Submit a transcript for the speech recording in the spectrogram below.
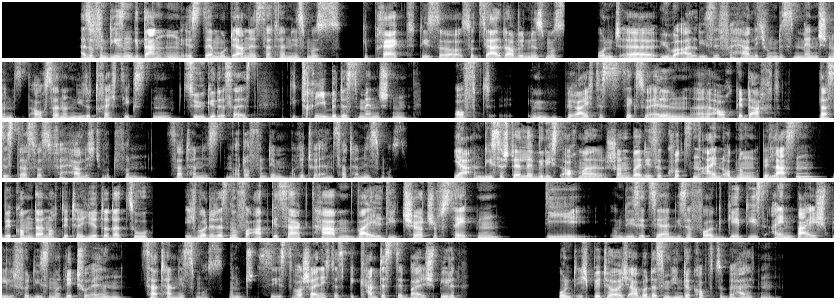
Also von diesen Gedanken ist der moderne Satanismus geprägt, dieser Sozialdarwinismus und äh, überall diese Verherrlichung des Menschen und auch seiner niederträchtigsten Züge, das heißt die Triebe des Menschen, oft im Bereich des Sexuellen äh, auch gedacht. Das ist das, was verherrlicht wird von Satanisten oder von dem rituellen Satanismus. Ja, an dieser Stelle will ich es auch mal schon bei dieser kurzen Einordnung belassen. Wir kommen da noch detaillierter dazu. Ich wollte das nur vorab gesagt haben, weil die Church of Satan, die, um die es jetzt ja in dieser Folge geht, die ist ein Beispiel für diesen rituellen Satanismus. Und sie ist wahrscheinlich das bekannteste Beispiel. Und ich bitte euch aber, das im Hinterkopf zu behalten.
